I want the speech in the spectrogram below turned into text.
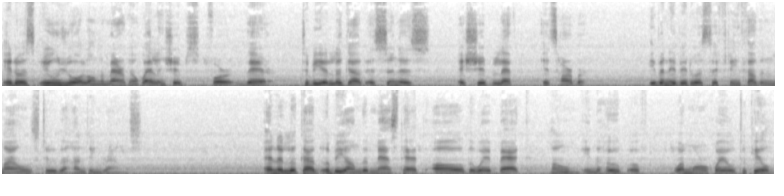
It was usual on American whaling ships for there to be a lookout as soon as a ship left its harbor, even if it was 15,000 miles to the hunting grounds. And a lookout would be on the masthead all the way back home in the hope of one more whale to kill.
